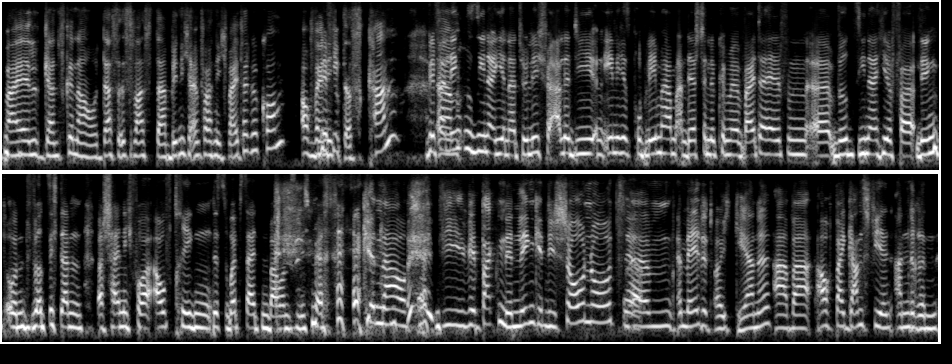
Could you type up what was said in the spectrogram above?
weil ganz genau, das ist was, da bin ich einfach nicht weitergekommen auch wenn wir, ich das kann. Wir verlinken ähm, Sina hier natürlich für alle, die ein ähnliches Problem haben. An der Stelle können wir weiterhelfen. Äh, wird Sina hier verlinkt und wird sich dann wahrscheinlich vor Aufträgen des Webseitenbauens nicht mehr. genau. Die, wir packen den Link in die Show Notes. Ja. Ähm, meldet euch gerne. Aber auch bei ganz vielen anderen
